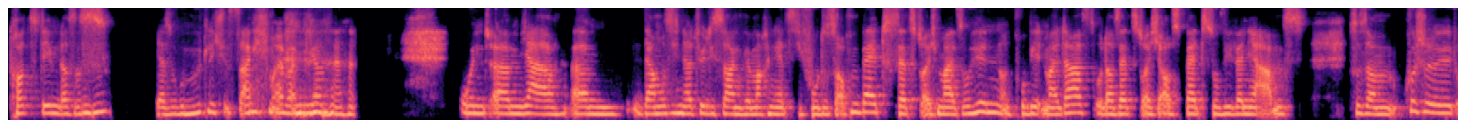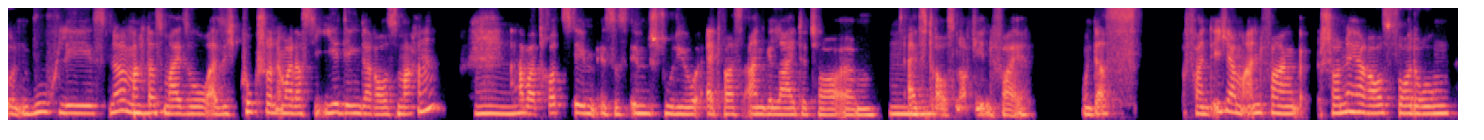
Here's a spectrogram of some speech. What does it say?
Trotzdem, dass es mhm. ja so gemütlich ist, sage ich mal bei mir. Und ähm, ja, ähm, da muss ich natürlich sagen, wir machen jetzt die Fotos auf dem Bett, setzt euch mal so hin und probiert mal das oder setzt euch aufs Bett, so wie wenn ihr abends zusammen kuschelt und ein Buch lest. Ne? Macht mhm. das mal so. Also ich gucke schon immer, dass die ihr Ding daraus machen. Mhm. Aber trotzdem ist es im Studio etwas angeleiteter ähm, mhm. als draußen auf jeden Fall. Und das fand ich am Anfang schon eine Herausforderung.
